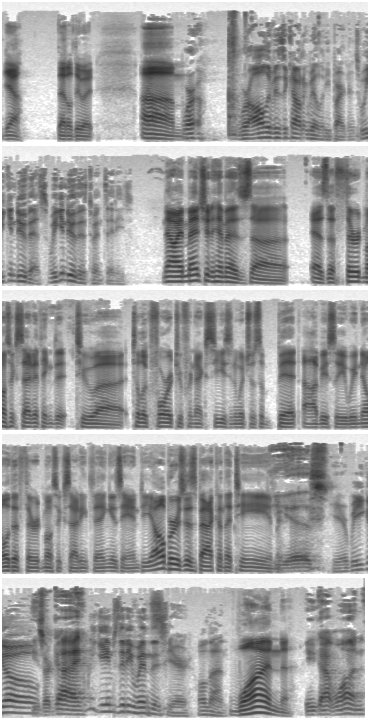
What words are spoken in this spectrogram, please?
Yeah, that'll do it. Um, We're we're all of his accountability partners. We can do this. We can do this, Twin Cities. now I mentioned him as uh, as the third most exciting thing to to uh, to look forward to for next season, which was a bit obviously. We know the third most exciting thing is Andy Albers is back on the team. He is. Here we go. He's our guy. How many games did he win this year? Hold on. One. He got one.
